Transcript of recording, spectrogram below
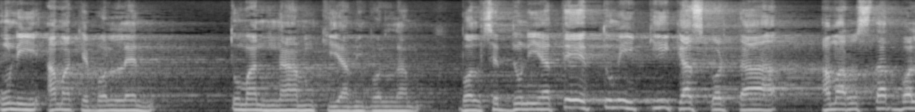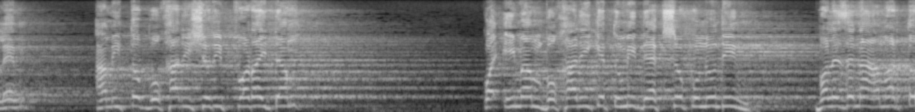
উনি আমাকে বললেন, তোমার নাম কি? আমি বললাম, বলছে, দুনিয়াতে তুমি কি কাজ করতা? আমার ওস্তাদ বলেন, আমি তো বোখারি শরীফ পড়াইতাম কয়, ইমাম বোখারিকে তুমি দেখছ কোনোদিন? বলে যে, না, আমার তো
